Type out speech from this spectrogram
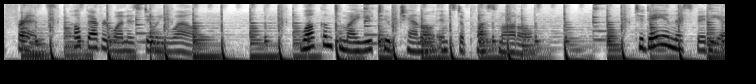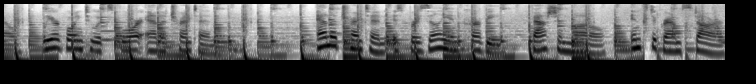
friends, hope everyone is doing well. Welcome to my YouTube channel Insta Plus Model. Today in this video, we are going to explore Ana Trentin. Ana Trentin is Brazilian curvy, fashion model, Instagram star,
